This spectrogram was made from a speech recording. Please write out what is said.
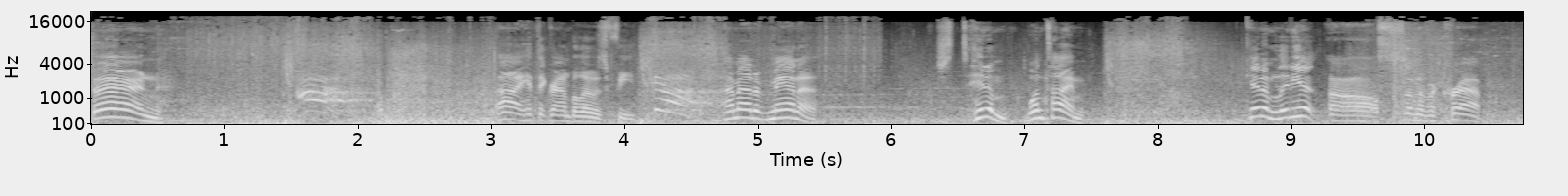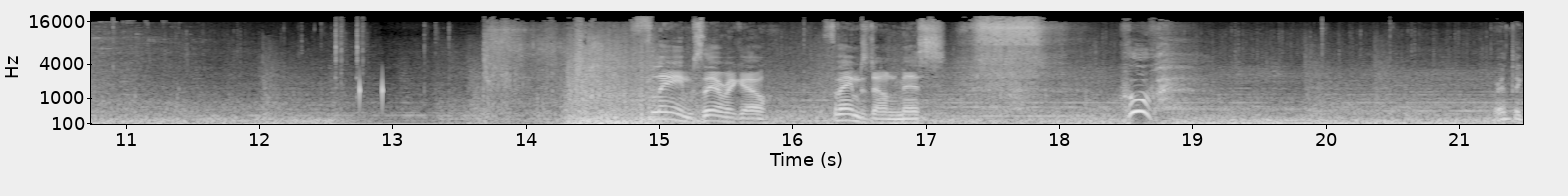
Burn. Ah, I hit the ground below his feet. I'm out of mana. Just hit him one time. Get him, Lydia. Oh, son of a crap. Flames, there we go. Flames don't miss. Whew. Where'd the.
